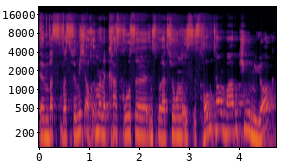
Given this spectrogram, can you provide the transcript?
ähm, was, was für mich auch immer eine krass große Inspiration ist, ist Hometown Barbecue in New York.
